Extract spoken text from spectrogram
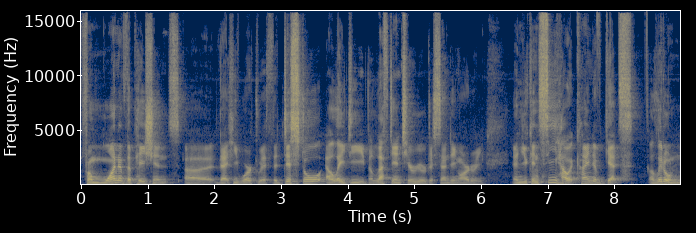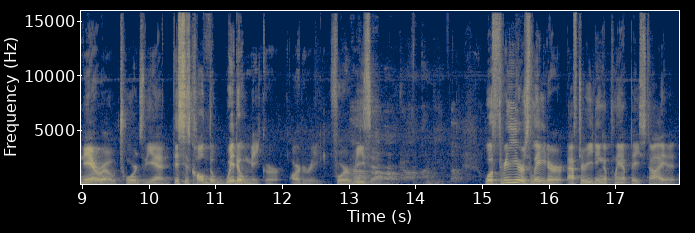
from one of the patients uh, that he worked with, the distal LAD, the left anterior descending artery. And you can see how it kind of gets a little narrow towards the end. This is called the widowmaker artery for a reason. Well, three years later, after eating a plant based diet,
